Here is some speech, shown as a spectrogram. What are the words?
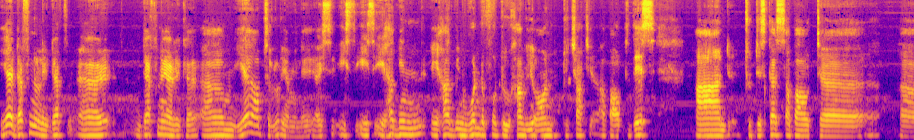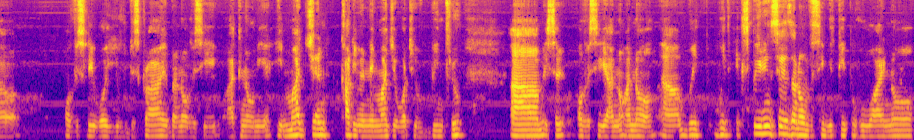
Yeah, definitely, def- uh, definitely, Erika. Um, yeah, absolutely. I mean, it, it, it, it has been it has been wonderful to have you on to chat about this and to discuss about. Uh, uh, obviously what you've described and obviously i can only imagine can't even imagine what you've been through. Um it's a, obviously i know i know uh, with with experiences and obviously with people who i know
